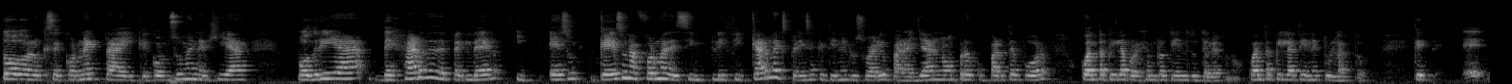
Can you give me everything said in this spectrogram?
todo lo que se conecta y que consume energía podría dejar de depender y es, que es una forma de simplificar la experiencia que tiene el usuario para ya no preocuparte por cuánta pila, por ejemplo, tiene tu teléfono, cuánta pila tiene tu laptop. Que, eh,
